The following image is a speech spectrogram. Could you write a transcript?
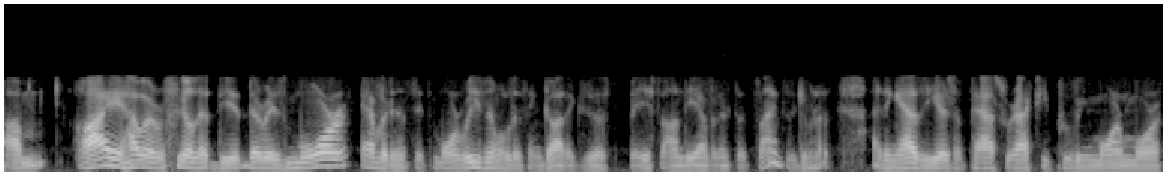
Um, I, however, feel that the, there is more evidence. It's more reasonable to think God exists based on the evidence that science has given us. I think as the years have passed, we're actually proving more and more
